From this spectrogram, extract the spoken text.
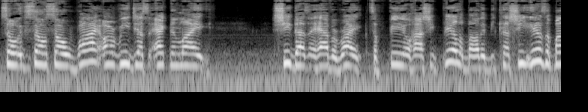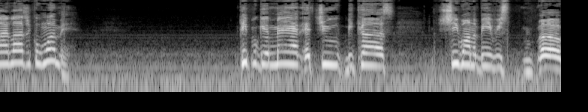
So so so why are we just acting like she doesn't have a right to feel how she feel about it because she is a biological woman. People get mad at you because she want to be uh,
